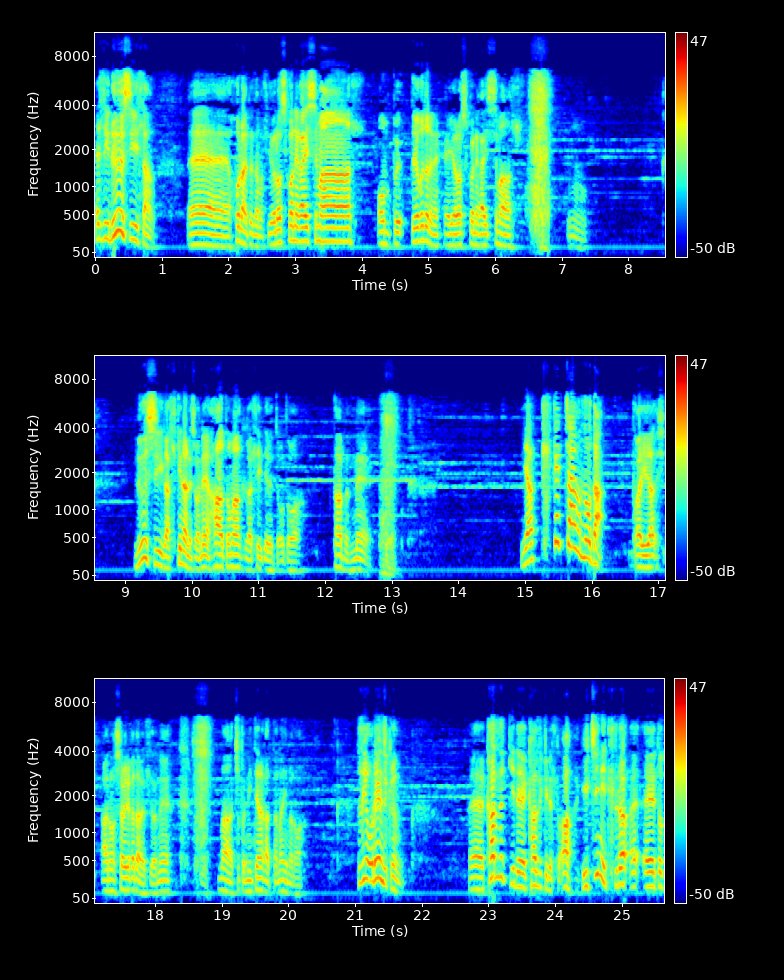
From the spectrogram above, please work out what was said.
え次、ルーシーさん。えー、ホラーありがとうございます。よろしくお願いします。音符。ということでね、よろしくお願いします。うん。ルーシーが好きなんでしょうね、ハートマークがついてるってことは。多分ね。やっつけちゃうのだとかいう、あの、喋り方ですよね。まあ、ちょっと似てなかったな、今のは。次、オレンジくん。えー、かずきでかずきですと、あ、1につら、え、えーと、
